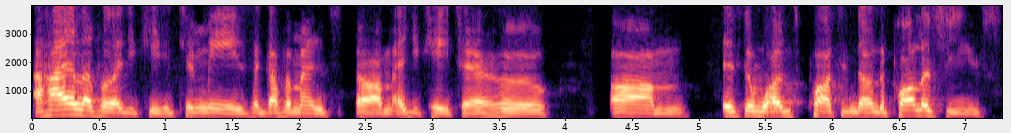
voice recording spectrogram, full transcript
A higher level educator to me is a government um, educator who um, is the ones passing down the policies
